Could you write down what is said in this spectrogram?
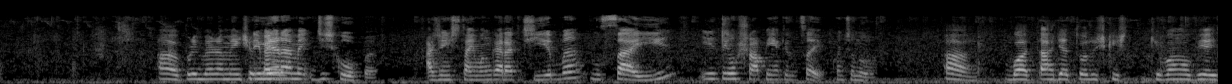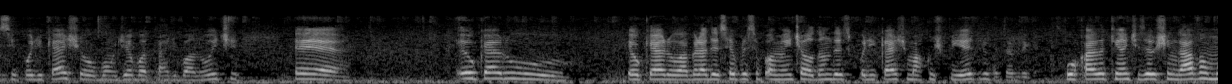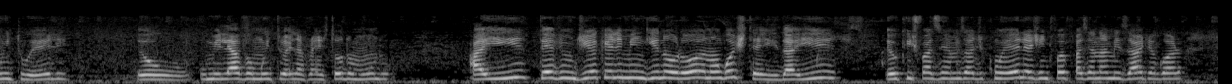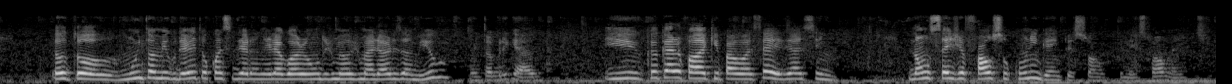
Ah, primeiramente eu Primeiramente, desculpa. A gente tá em Mangaratiba, no Saí, e tem um shopping aqui do Saí. Continua. quero... Ah, boa tarde a todos que, que vão ouvir esse podcast, ou bom dia, boa tarde, boa noite. É... Eu quero... Eu quero agradecer principalmente ao dono desse podcast, Marcos Pietro, Muito obrigada. Por causa que antes eu xingava muito ele, eu humilhava muito ele na frente de todo mundo. Aí teve um dia que ele me ignorou, eu não gostei. E daí eu quis fazer amizade com ele, a gente foi fazendo amizade agora. Eu tô muito amigo dele, tô considerando ele agora um dos meus melhores amigos. Muito obrigado. E o que eu quero falar aqui pra vocês é assim, não seja falso com ninguém, pessoal. Principalmente.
